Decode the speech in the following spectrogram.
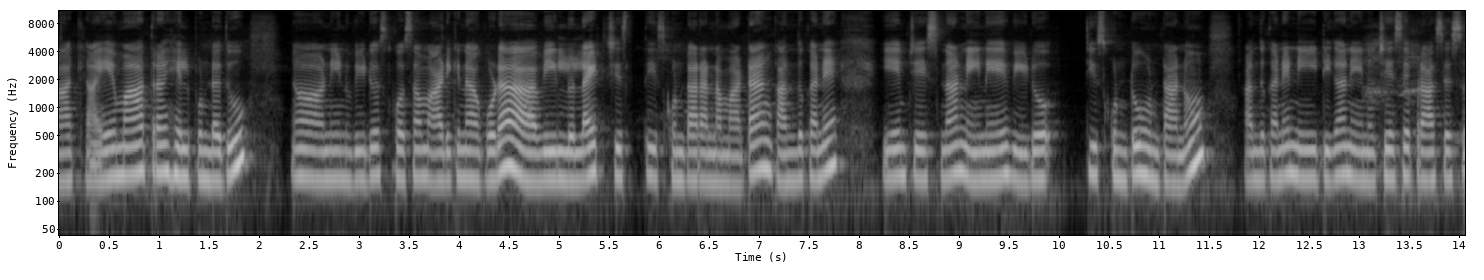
నాకు ఏమాత్రం హెల్ప్ ఉండదు. నేను వీడియోస్ కోసం అడిగినా కూడా వీళ్ళు లైట్ తీసుకుంటారన్నమాట. ఇంక అందుకనే ఏం చేసినా నేనే వీడియో తీసుకుంటూ ఉంటాను. అందుకనే నీట్గా నేను చేసే ప్రాసెస్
